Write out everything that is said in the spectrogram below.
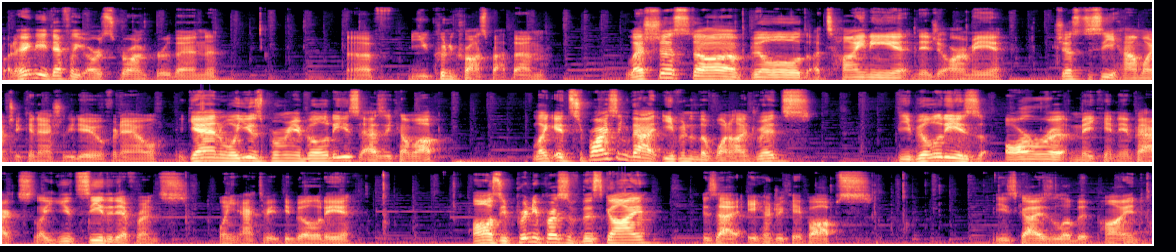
But I think they definitely are stronger than... Uh, you couldn't crosspath them. Let's just uh, build a tiny ninja army, just to see how much it can actually do for now. Again, we'll use booming abilities as they come up. Like, it's surprising that even in the 100s, the abilities are making impacts. Like, you can see the difference when you activate the ability. Honestly, pretty impressive this guy is at 800k pops. These guys a little bit behind.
